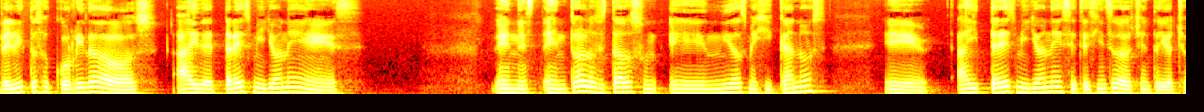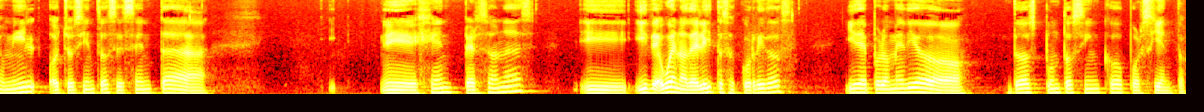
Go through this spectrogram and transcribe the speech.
delitos ocurridos hay de 3 millones en, en todos los Estados Unidos mexicanos eh, hay 3 millones 788 mil 860 eh, personas y, y de bueno delitos ocurridos y de promedio 2.5%.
